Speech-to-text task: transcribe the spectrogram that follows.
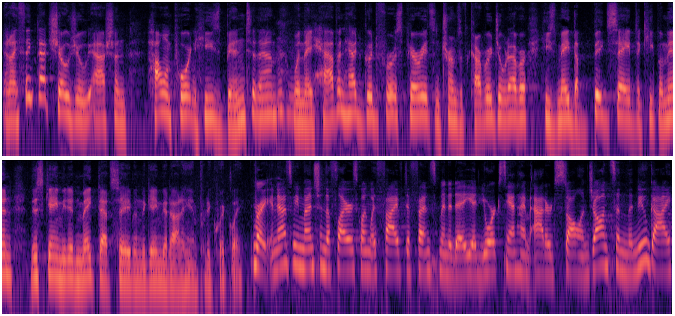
And I think that shows you, Ashlyn, how important he's been to them mm-hmm. when they haven't had good first periods in terms of coverage or whatever. He's made the big save to keep them in. This game, he didn't make that save, and the game got out of hand pretty quickly. Right. And as we mentioned, the Flyers going with five defensemen today. You had York, Sanheim, Attard, Staal, and Johnson, the new guy.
